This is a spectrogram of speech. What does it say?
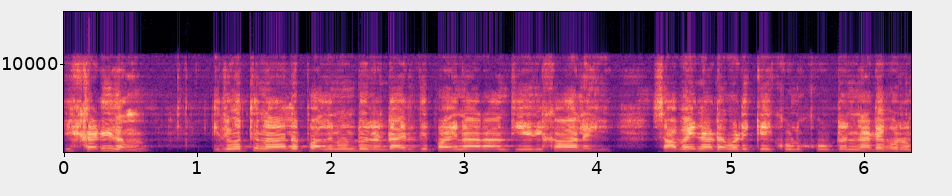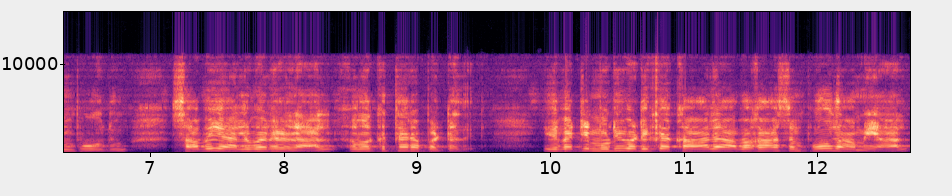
இக்கடிதம் இருபத்தி நாலு பதினொன்று ரெண்டாயிரத்தி பதினாறாம் தேதி காலை சபை நடவடிக்கை குழு கூட்டம் நடைபெறும் போது சபை அலுவலர்களால் நமக்கு தரப்பட்டது. இது பற்றி முடிவெடுக்க கால அவகாசம் போதாமையால்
